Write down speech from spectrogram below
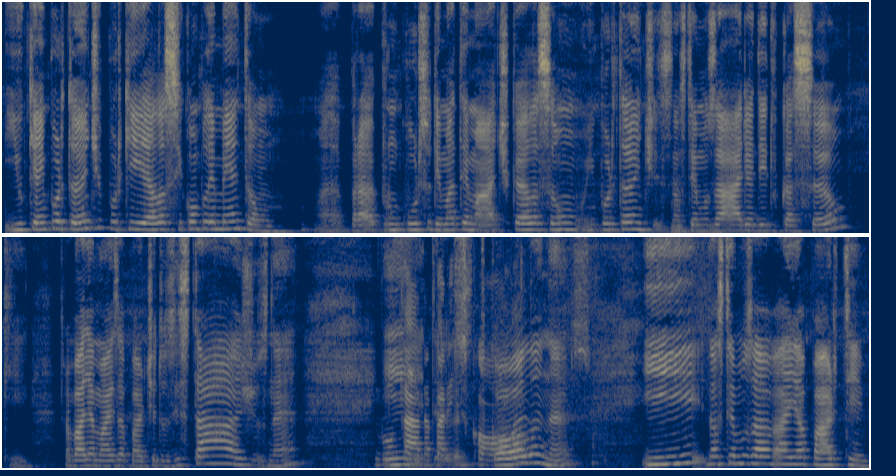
E o que é importante porque elas se complementam. Uh, Para um curso de matemática, elas são importantes. Nós temos a área de educação, que trabalha mais a parte dos estágios, né? Voltada e, para a escola. escola né? E nós temos aí a, a parte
